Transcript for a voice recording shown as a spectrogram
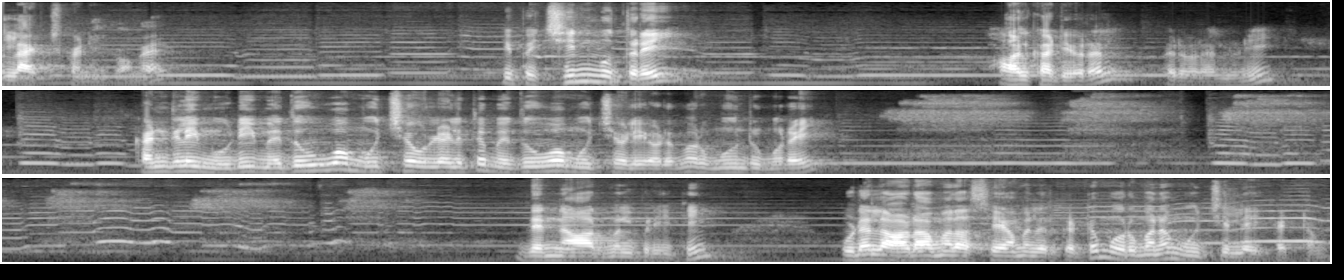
ரிலாக்ஸ் பண்ணிக்கோங்க. இப்போ சின்முத்திரை ஆள்காட்டி விரல் பெருவிரல் நுனி. கண்களை மூடி மெதுவாக மூச்சை உள்ளெழுத்து மெதுவாக மூச்சை வெளியே ஒரு மூன்று முறை. தென் நார்மல் பிரீத்திங் உடல் ஆடாமல் அசையாமல் இருக்கட்டும். ஒரு மனம் மூச்சில்லை கட்டும்.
